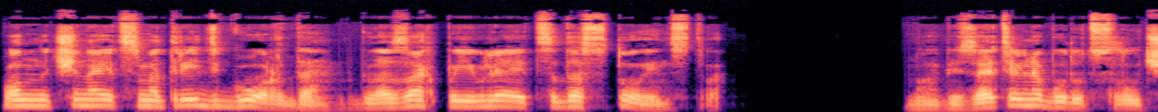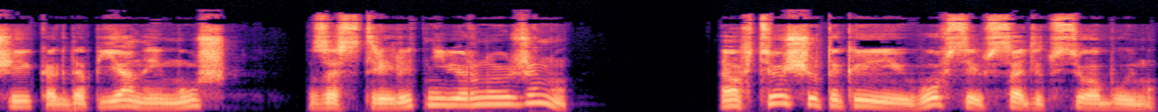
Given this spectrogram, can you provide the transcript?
Он начинает смотреть гордо, в глазах появляется достоинство. Но обязательно будут случаи, когда пьяный муж застрелит неверную жену а в тещу так и вовсе всадит всю обойму.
